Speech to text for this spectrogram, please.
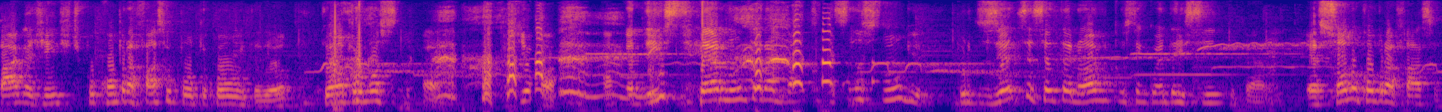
paga a gente, tipo, comprafácil.com, entendeu? Tem uma promoção, cara. Aqui, ó, HD externo 1 terabyte da Samsung por 269,55, cara. É só no Compra Fácil.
